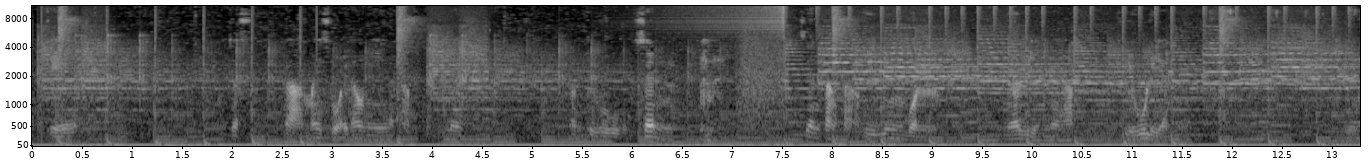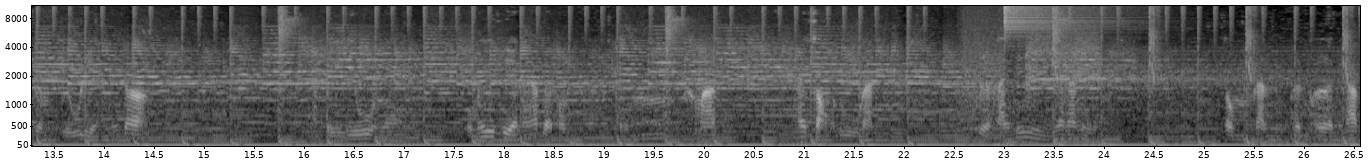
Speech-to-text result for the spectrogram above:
โอเคจะจะไม่สวยเท่านี้นะครับเนี่ยมันดูเส้น เส้นต่างๆที่วิ่งบนเนื้อเหรียญนะครับผิวเหรียญวิ่งบนผิวเหรียญนี่ก็เป็นริ้วเนี่ยผมไม่ได้เรียนนะครับแต่ผมผมมาให้ส่องดูกันเผื่อใครไม่มีเนี่ยนะนี่ ชมกันเพลินๆครับ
